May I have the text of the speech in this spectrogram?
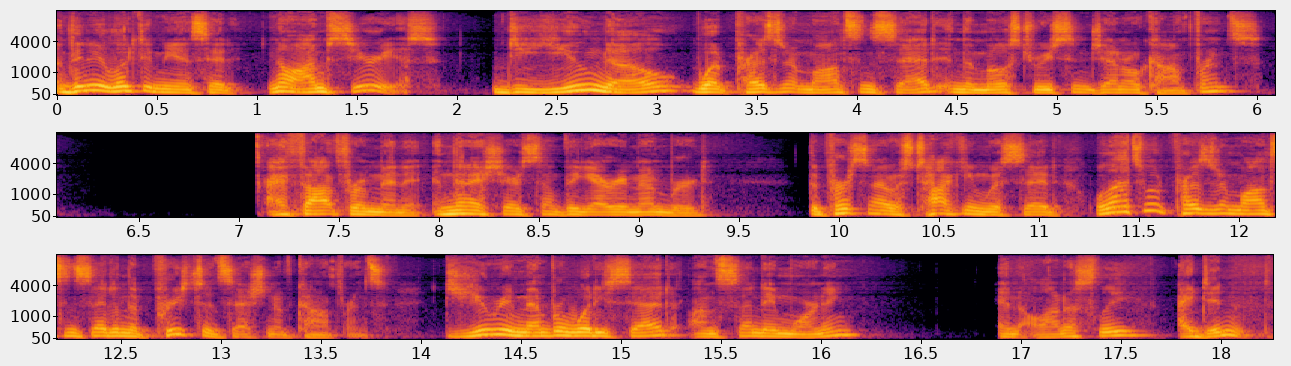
And then he looked at me and said, No, I'm serious. Do you know what President Monson said in the most recent General Conference? I thought for a minute, and then I shared something I remembered. The person I was talking with said, Well, that's what President Monson said in the priesthood session of conference. Do you remember what he said on Sunday morning? And honestly, I didn't.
